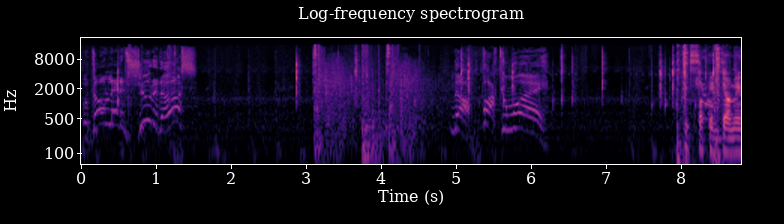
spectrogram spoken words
Well, don't let him shoot at us! No fucking way! You fucking dummy.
